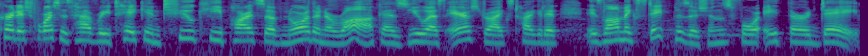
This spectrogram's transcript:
Kurdish forces have retaken two key parts of northern Iraq as U.S. airstrikes targeted Islamic State positions for a third day.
